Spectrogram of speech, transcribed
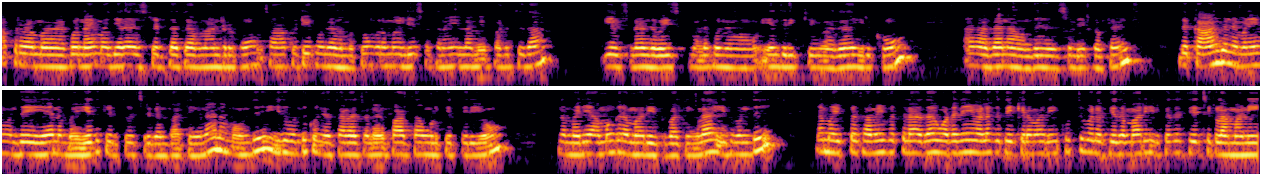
அப்புறம் நம்ம கொஞ்ச நேரம் மதியானம் ரெஸ்ட் எடுத்தால் தேவலான் இருக்கும். சாப்பிட்டுட்டே கொஞ்சம் நம்ம தூங்குறோமோ இல்லையோ சத்தனா எல்லாமே படுத்து தான் கேர்ள்ஸ்லாம் இந்த வயசுக்கு மேலே கொஞ்சம் ஏந்திரிக்க தான் இருக்கும். அதனால தான் நான் வந்து சொல்லியிருக்கேன் ஃப்ரெண்ட்ஸ் இந்த காஞ்ச லெமனே வந்து ஏன் நம்ம எதுக்கு எடுத்து வச்சுருக்கேன்னு பார்த்தீங்கன்னா நம்ம வந்து இது வந்து கொஞ்சம் தலை தலை பார்த்தா உங்களுக்கே தெரியும். இந்த மாதிரி அமுங்குற மாதிரி இருக்குது பார்த்தீங்களா? இது வந்து நம்ம இப்போ சமீபத்தில் அதான் உடனே விளக்கு தேய்க்கிற மாதிரி குத்து விளக்கு இதை மாதிரி இருக்கிறத தேய்ச்சிக்கலாமா நீ?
